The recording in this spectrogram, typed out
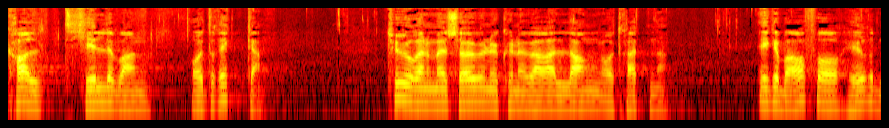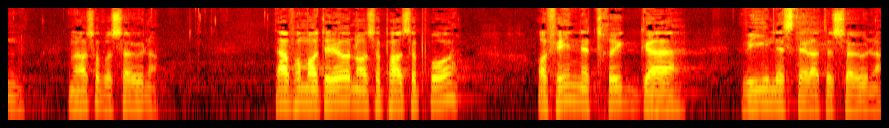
kaldt kildevann å drikke. Turen med sauene kunne være lang og trettende, ikke bare for hyrden, men også for sauene. Derfor måtte hyrden også passe på å finne trygge hvilesteder til sauene,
